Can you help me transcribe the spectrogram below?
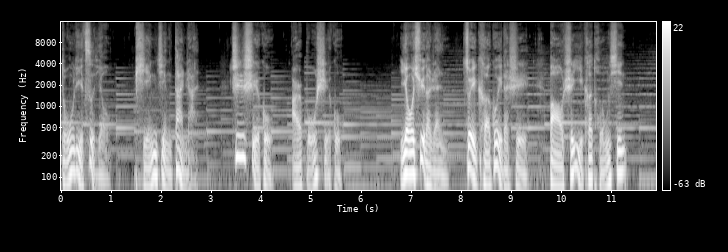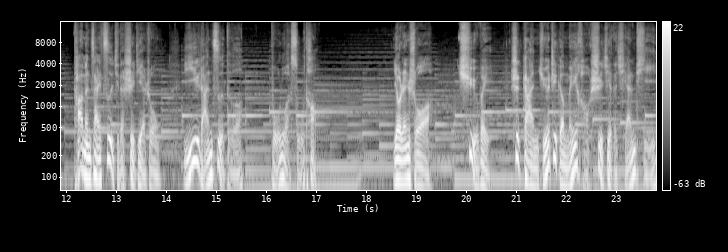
独立自由，平静淡然，知世故而不世故。有趣的人，最可贵的是保持一颗童心。他们在自己的世界中怡然自得，不落俗套。有人说，趣味是感觉这个美好世界的前提。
